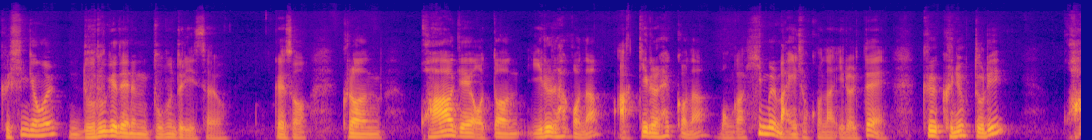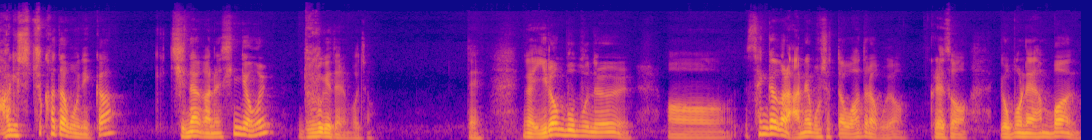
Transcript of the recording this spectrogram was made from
그 신경을 누르게 되는 부분들이 있어요. 그래서 그런 과하게 어떤 일을 하거나 악기를 했거나 뭔가 힘을 많이 줬거나 이럴 때 그 근육들이 과하게 수축하다 보니까 지나가는 신경을 누르게 되는 거죠. 네. 그러니까 이런 부분을 어, 생각을 안 해보셨다고 하더라고요. 그래서 요번에 한번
